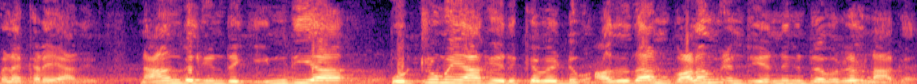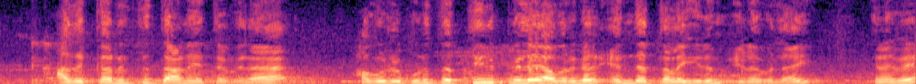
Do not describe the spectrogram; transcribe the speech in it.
பல கிடையாது. நாங்கள் இன்றைக்கு இந்தியா ஒற்றுமையாக இருக்க வேண்டும். அதுதான் வளம் என்று எண்ணுகின்றவர்கள் நாங்கள் அது கருத்து தானே தவிர அவர்கள் கொடுத்த தீர்ப்பிலே அவர்கள் எந்த தலையிலும் இடவில்லை. எனவே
